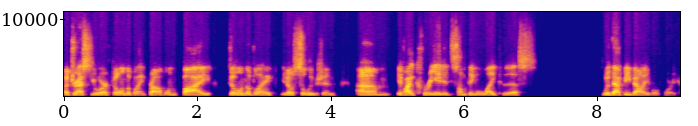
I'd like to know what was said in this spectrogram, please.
address your fill in the blank problem by fill in the blank, you know, solution. Um, if I created something like this, would that be valuable for you?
